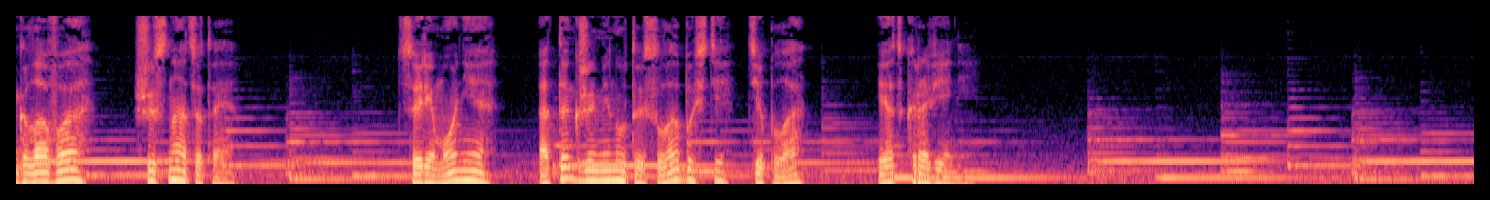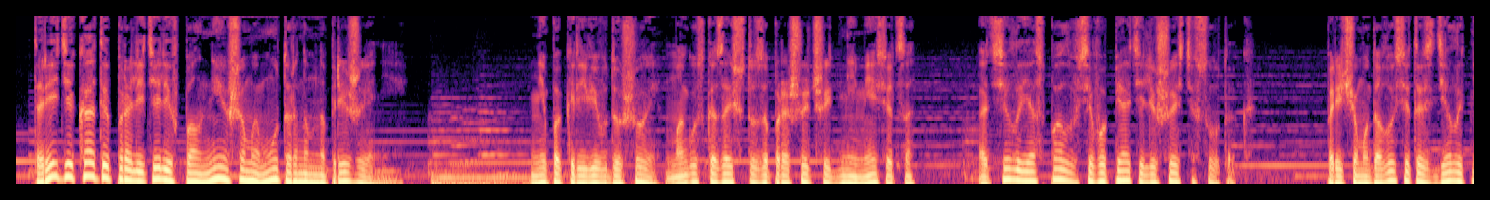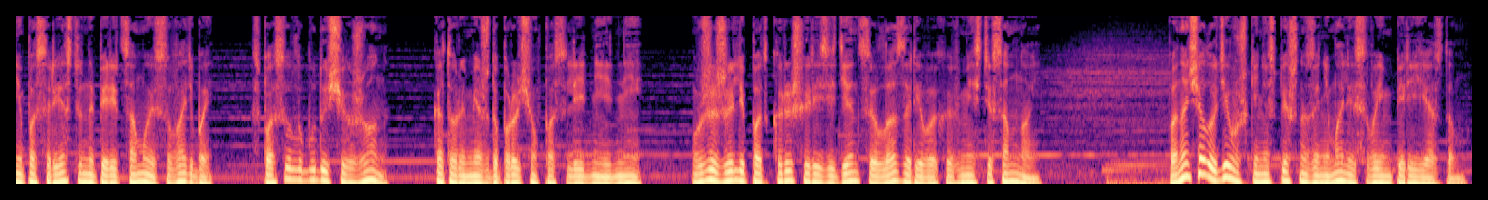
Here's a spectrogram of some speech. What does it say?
Глава 16 Церемония, а также минуты слабости, тепла и откровений. Три декады пролетели в полнейшем и муторном напряжении. Не покривив душой, могу сказать, что за прошедшие дни месяца от силы я спал всего пять или шесть суток. Причем удалось это сделать непосредственно перед самой свадьбой с посылу будущих жен, которые, между прочим, в последние дни уже жили под крышей резиденции Лазаревых вместе со мной. Поначалу девушки неспешно занимались своим переездом.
